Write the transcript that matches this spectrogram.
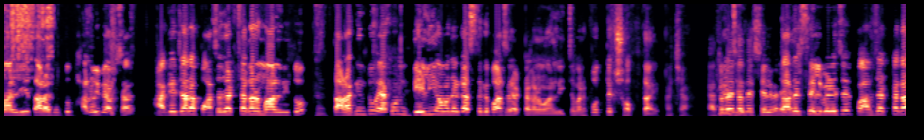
মাল নিয়ে তারা কিন্তু ভালোই ব্যবসা। আগে যারা পাঁচ হাজার টাকার মাল নিত তারা কিন্তু এখন ডেলি আমাদের কাছ থেকে পাঁচ হাজার টাকার মাল নিচ্ছে মানে প্রত্যেক সপ্তাহে। আচ্ছা তাদের সেল তাদের সেল বেড়েছে পাঁচ হাজার টাকা।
